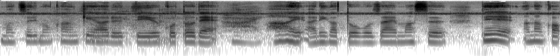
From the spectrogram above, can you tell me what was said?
お祭りも関係あるっていうことで。はい。はいありがとうございます。であなんか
